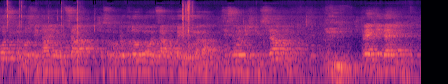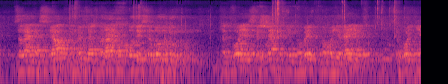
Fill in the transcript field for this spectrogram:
спосіб також вітаю отця високопреподобного отця Протоігумена зі сьогоднішнім святом. Третій день зелених свят, і ми вже збираємо плоди Святого Духа. Вже двоє священників, нових, новоєреїв. Сьогодні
